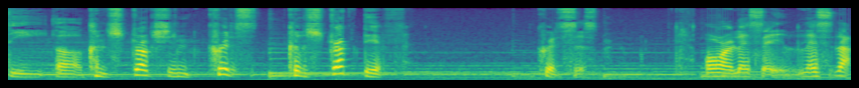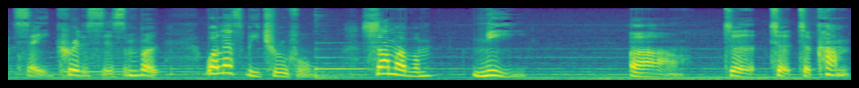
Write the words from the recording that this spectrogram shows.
the uh, construction critic- constructive criticism, or let's say let's not say criticism, but well, let's be truthful. Some of them need uh, to to to come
